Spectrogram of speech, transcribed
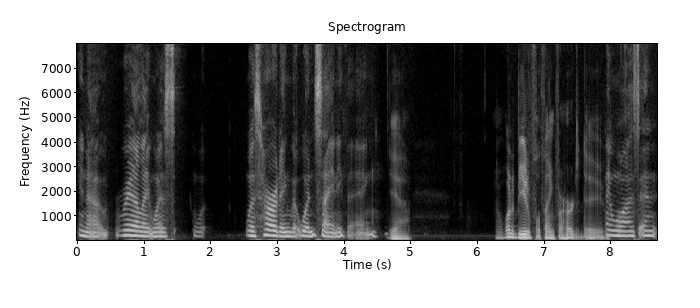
you know really was was hurting but wouldn't say anything. Yeah. What a beautiful thing for her to do. It was, and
